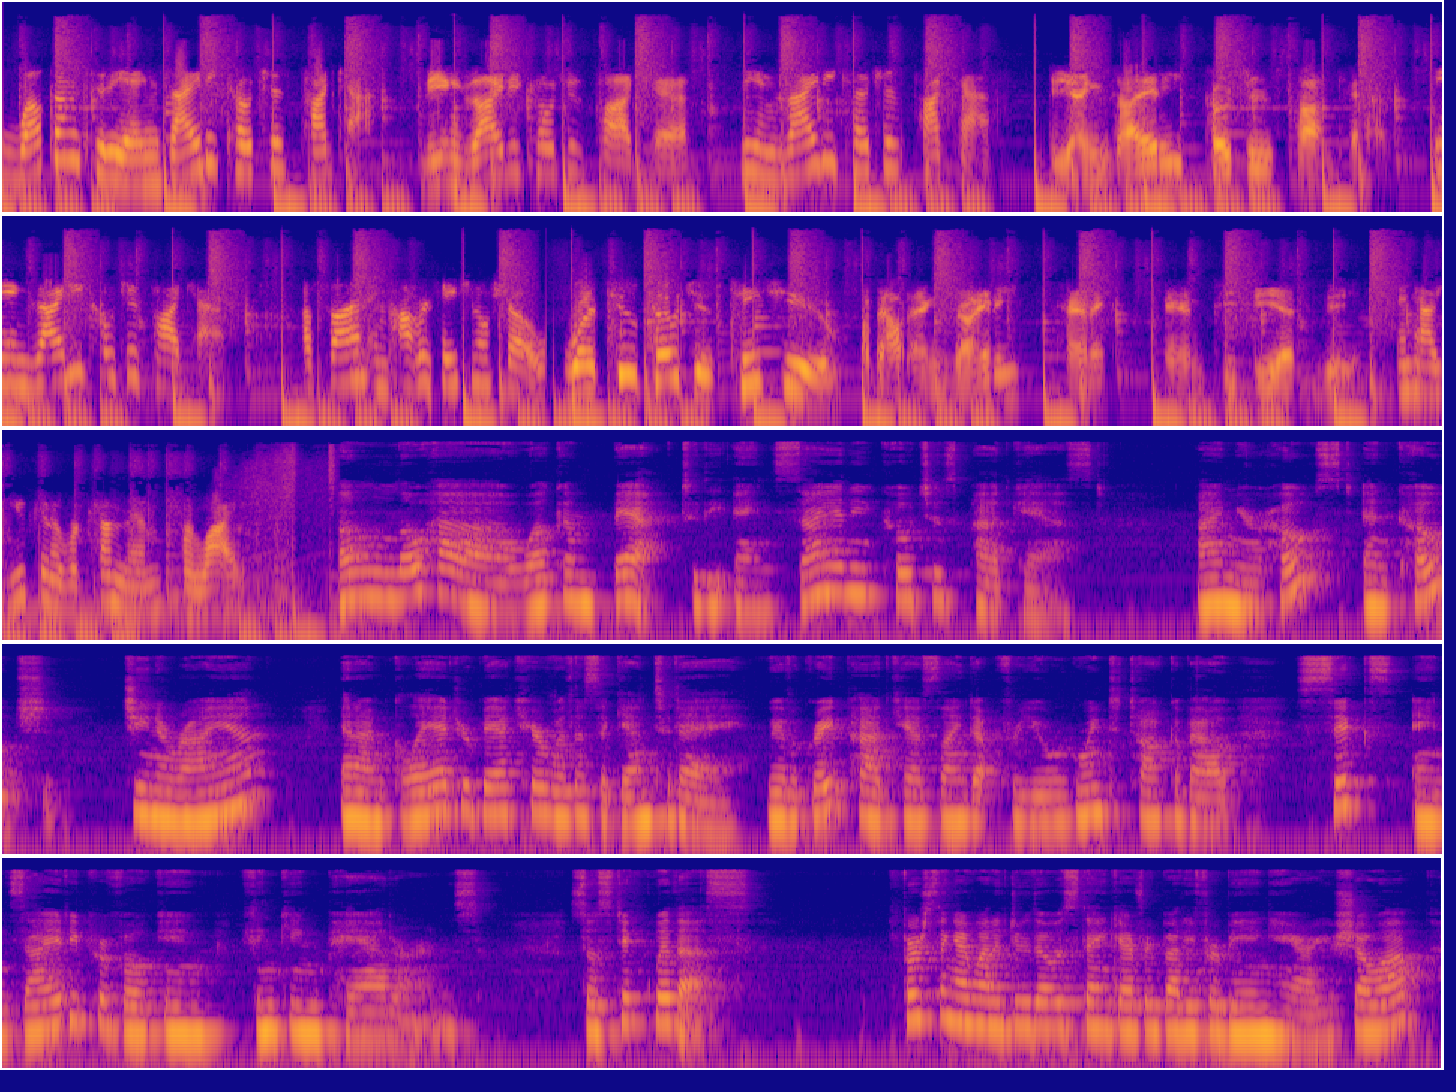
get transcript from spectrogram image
Welcome to the Anxiety Coaches Podcast. The Anxiety Coaches Podcast. The Anxiety Coaches Podcast. The Anxiety Coaches Podcast. The Anxiety Coaches Podcast. A fun and conversational show where two coaches teach you about anxiety, panic, and PTSD, and how you can overcome them for life. Aloha! Welcome back to the Anxiety Coaches Podcast. I'm your host and coach, Gina Ryan, and I'm glad you're back here with us again today. We have a great podcast lined up for you. We're going to talk about six anxiety provoking thinking patterns. So stick with us. First thing I want to do though is thank everybody for being here. You show up,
